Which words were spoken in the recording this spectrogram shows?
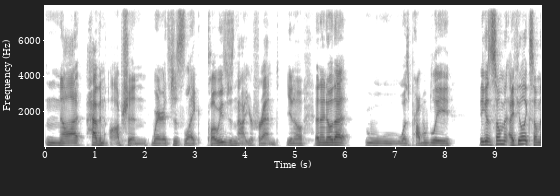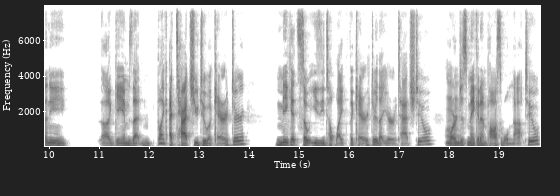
not have an option where it's just like Chloe's just not your friend, you know. And I know that was probably because so many. I feel like so many uh, games that like attach you to a character make it so easy to like the character that you're attached to or Mhm. just make it impossible not to.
